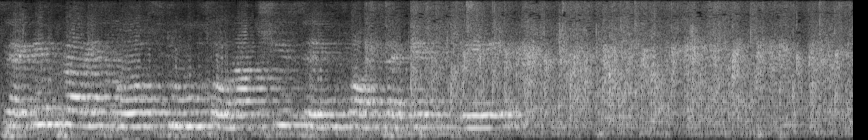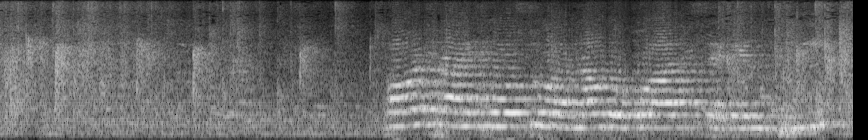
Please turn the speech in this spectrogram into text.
Second prize goes to Sonakshi Singh from second A. Third prize goes to Arnav Dokwal, second B.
